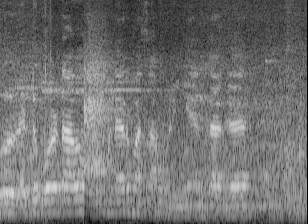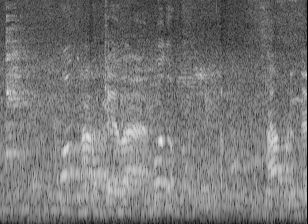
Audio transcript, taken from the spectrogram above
ஒரு ரெண்டு புரோட்டாவை ஒரு மணி நேரமாக சாப்பிட்றீங்க இந்தாங்க ஓகேவா சாப்பிடுங்க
